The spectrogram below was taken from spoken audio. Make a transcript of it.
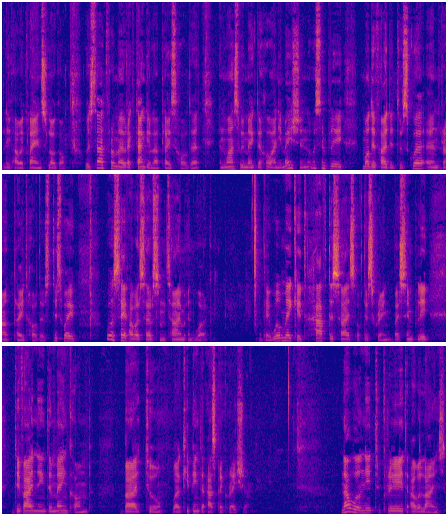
leave our client's logo. We'll start from a rectangular placeholder and once we make the whole animation we'll simply modify it to square and round placeholders. This way we'll save ourselves some time and work. Okay, we'll make it half the size of the screen by simply dividing the main comp by 2 while keeping the aspect ratio. Now we'll need to create our lines.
